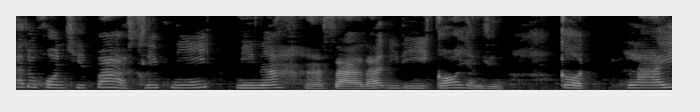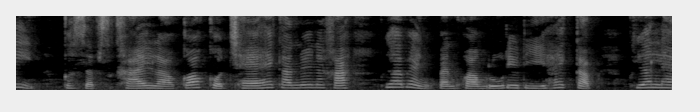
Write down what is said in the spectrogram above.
ถ้าทุกคนคิดว่าคลิปนี้มีเนื้อหาสาระดีๆ ก็อย่าลืมกดไลค์ กด Subscribe แล้วก็กดแชร์ให้กันด้วยนะคะ เพื่อแบ่งปันความรู้ดีๆ ให้กับเพื่อนและ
